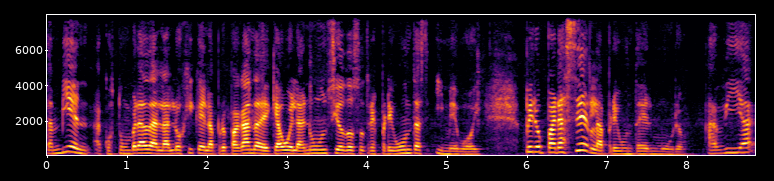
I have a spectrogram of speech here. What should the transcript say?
también acostumbrada a la lógica de la propaganda de que hago el anuncio, dos o tres preguntas y me voy. Pero para hacer la pregunta del muro había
